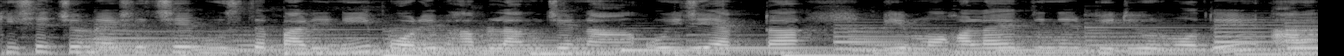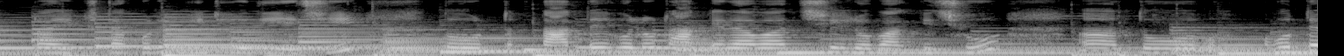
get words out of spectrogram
কিসের জন্য এসেছে বুঝতে পারিনি। পরে ভাবলাম যে না, ওই যে একটা মহালয়ের দিনের ভিডিওর মধ্যে আর একটা এক্সট্রা করে ভিডিও দিয়েছি। তো তাতে হলো ঢাকের আওয়াজ ছিল বা কিছু তো হতে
